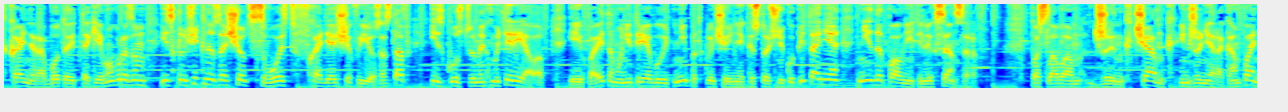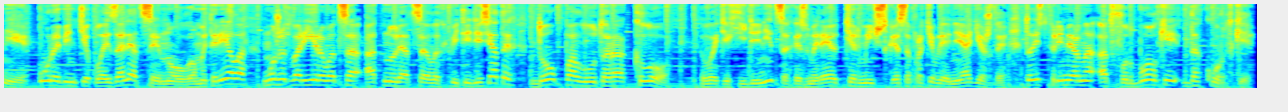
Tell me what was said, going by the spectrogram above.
Ткань работает таким образом исключительно за счет свойств, входящих в ее состав искусственных материалов, и поэтому не требует ни подключения к источнику питания, ни дополнительных сенсоров. По словам Джинг Чанг, инженера компании, уровень теплоизоляции нового материала может варьироваться от 0,5 до полутора кло. В этих единицах измеряют термическое сопротивление одежды, то есть примерно от футболки до куртки.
